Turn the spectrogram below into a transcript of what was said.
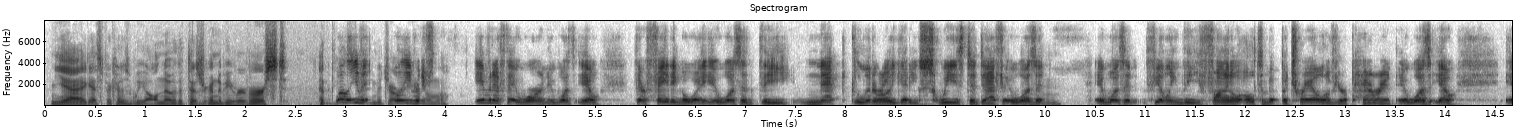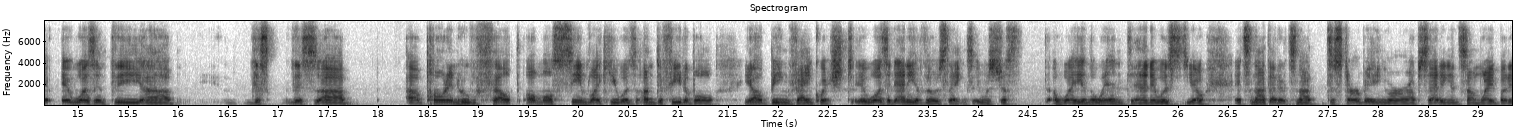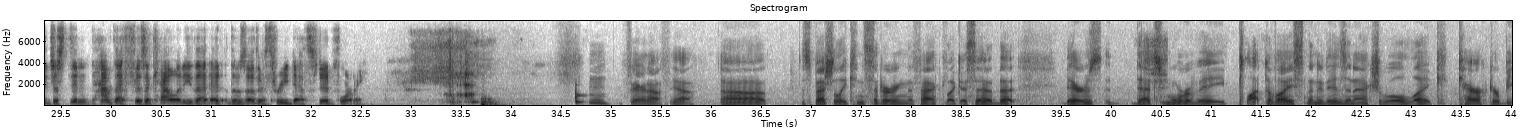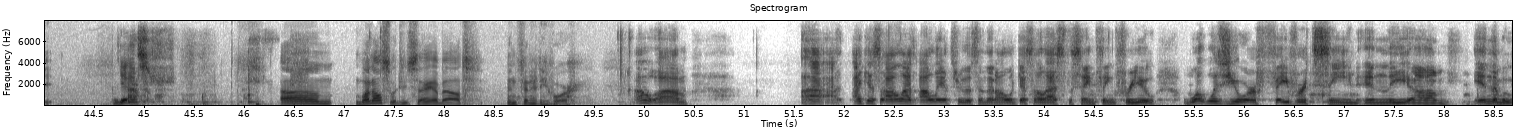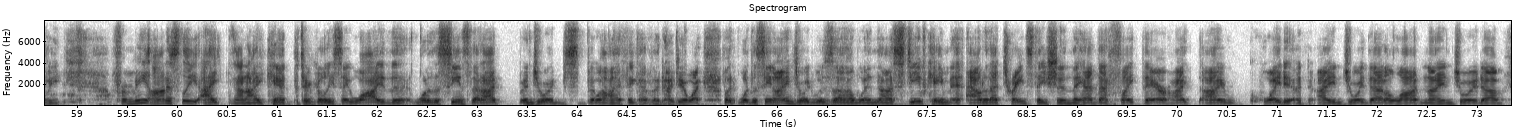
Yeah, I guess because we all know that those are going to be reversed. At Well, even- the majority well, even will. Even if they weren't, it was you know they're fading away. It wasn't the neck literally getting squeezed to death. It wasn't. Mhm. It wasn't feeling the final ultimate betrayal of your parent. It wasn't you know, it, it wasn't the uh, this this uh, opponent who felt almost seemed like he was undefeatable. You know, being vanquished. It wasn't any of those things. It was just away in the wind, and it was you know it's not that it's not disturbing or upsetting in some way, but it just didn't have that physicality that uh, those other three deaths did for me. Fair enough. Yeah. Uh, especially considering the fact, like I said, that there's that's more of a plot device than it is an actual like character beat. Yes. Um, what else would you say about Infinity War? Oh, um, I, I guess I'll ask, I'll answer this, and then I'll I guess I'll ask the same thing for you. What was your favorite scene in the um, in the movie? For me, honestly, I and I can't particularly say why. The one of the scenes that I enjoyed, well, I think I have an idea why, but what the scene I enjoyed was uh, when uh, Steve came out of that train station and they had that fight there. I I quite I enjoyed that a lot, and I enjoyed um,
